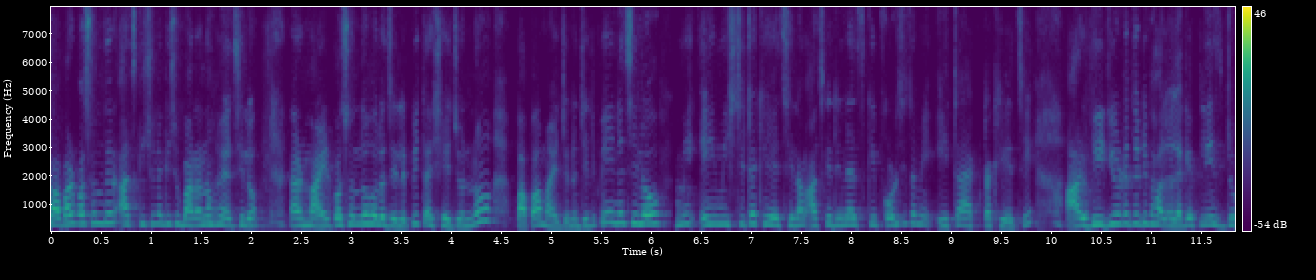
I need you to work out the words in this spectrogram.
সবার পছন্দের আজ কিছু না কিছু বানানো হয়েছিল। আর মায়ের পছন্দ হলো জিলিপি, তাই সেই জন্য পাপা মায়ের জন্য জিলিপি এনেছিল। আমি এই মিষ্টিটা খেয়েছিলাম। আজকে ডিনার স্কিপ করেছি, তো আমি এটা একটা খেয়েছি। আর ভিডিওটা যদি ভালো লাগে please do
